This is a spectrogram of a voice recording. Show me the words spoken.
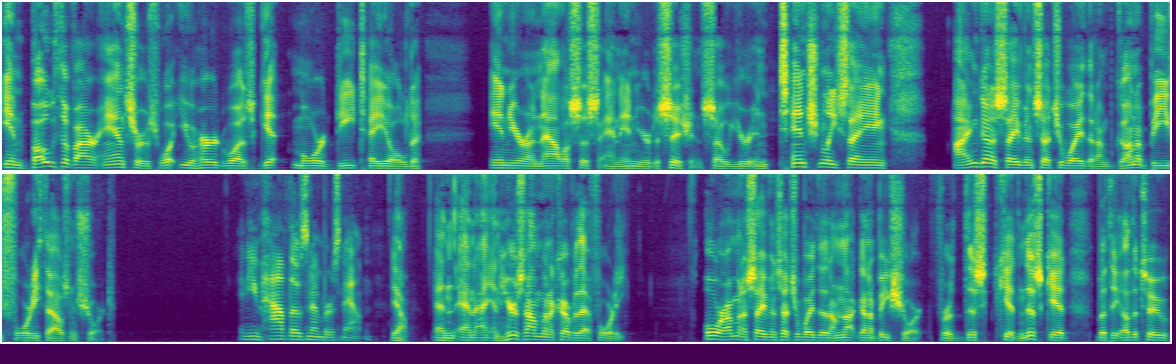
In both of our answers, what you heard was get more detailed in your analysis and in your decision. So you're intentionally saying, I'm going to save in such a way that I'm going to be 40,000 short. And you have those numbers down. Yeah and and and here's how I'm going to cover that 40 or I'm going to save in such a way that I'm not going to be short for this kid and this kid, but the other two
